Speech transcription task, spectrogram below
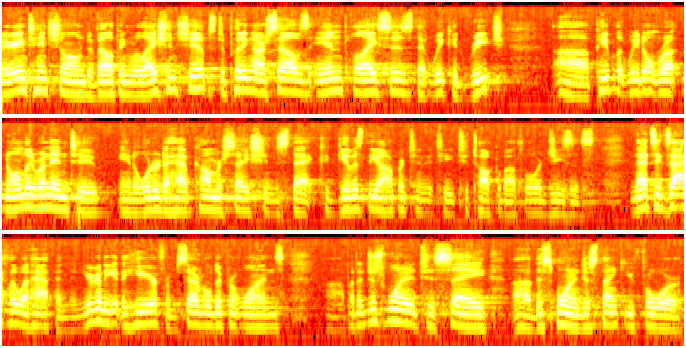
very intentional on developing relationships, to putting ourselves in places that we could reach uh, people that we don't normally run into in order to have conversations that could give us the opportunity to talk about the Lord Jesus. And that's exactly what happened. And you're going to get to hear from several different ones. Uh, but I just wanted to say uh, this morning, just thank you for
